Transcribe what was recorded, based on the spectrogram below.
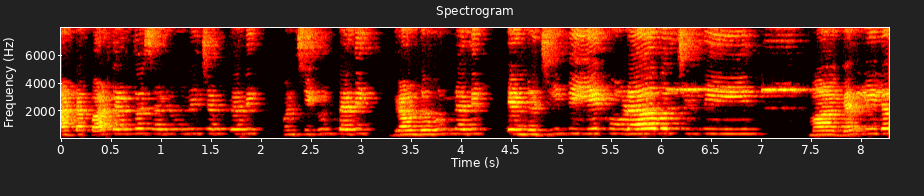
ఆట పాటలతో చదువుని చెప్తుంది మంచిగుంటది గ్రౌండ్ ఉన్నది టెన్ జీపీఏ కూడా వచ్చింది. మా గల్లీలో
